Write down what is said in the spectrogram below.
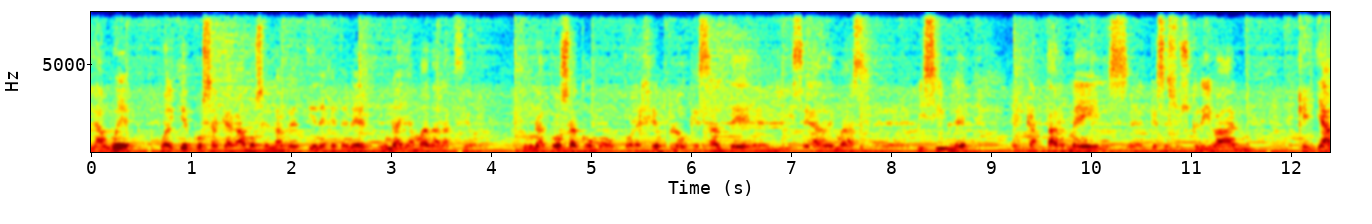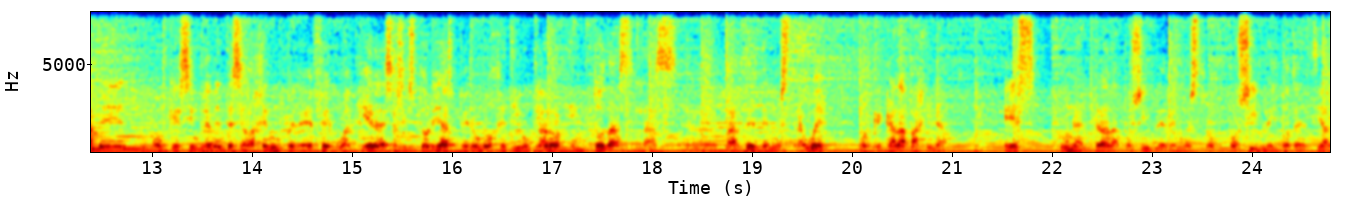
La web, cualquier cosa que hagamos en la red tiene que tener una llamada a la acción. Una cosa como, por ejemplo, que salte y sea además eh, visible, eh, captar mails, eh, que se suscriban, que llamen o que simplemente se bajen un PDF, cualquiera de esas historias, pero un objetivo claro en todas las partes de nuestra web, porque cada página es una entrada posible de nuestro posible y potencial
